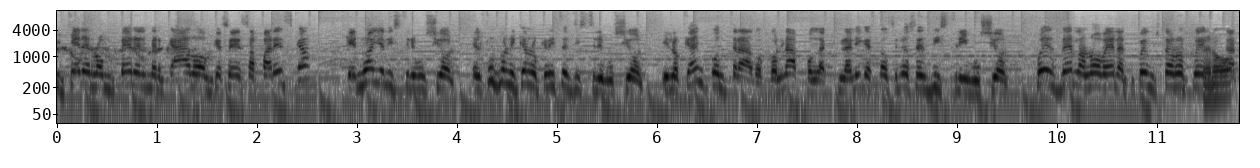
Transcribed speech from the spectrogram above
y quiere romper el mercado aunque se desaparezca, que no haya distribución. El fútbol mexicano lo que necesita es distribución. Y lo que ha encontrado con Apple, la, la Liga de Estados Unidos, es distribución. Puedes verla o no verla, te puede gustar o no te puede Pero- gustar,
